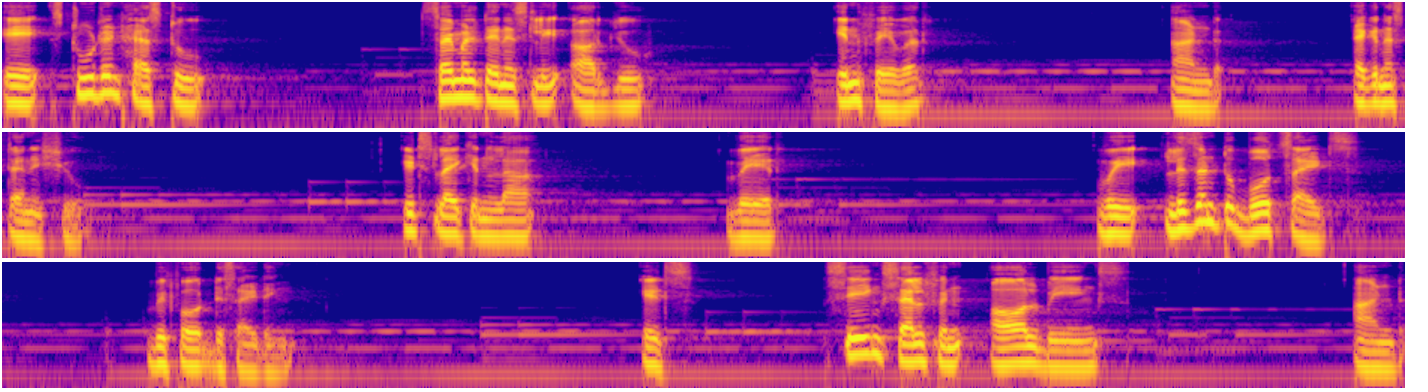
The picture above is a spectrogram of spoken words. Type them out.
a student has to simultaneously argue in favor and against an issue. It's like in law where we listen to both sides before deciding. It's seeing self in all beings and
